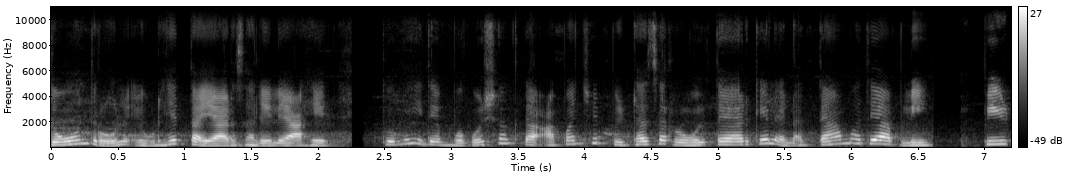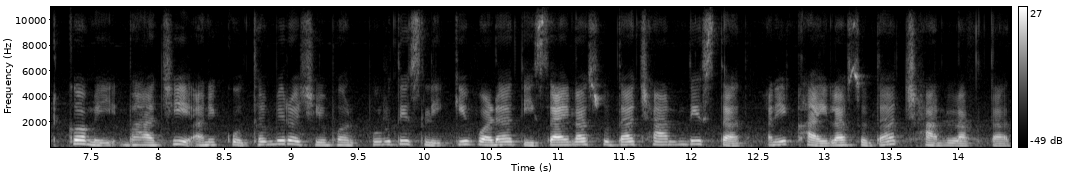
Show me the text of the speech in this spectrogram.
दोन रोल एवढे तयार झालेले आहेत. तुम्ही इथे बघू शकता आपण जे पिठाचा रोल तयार केलेला त्यामध्ये आपली पीठ कमी भाजी आणि कोथिंबीर अशी भरपूर दिसली की वड्या दिसायला सुद्धा छान दिसतात आणि खायला सुद्धा छान लागतात.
